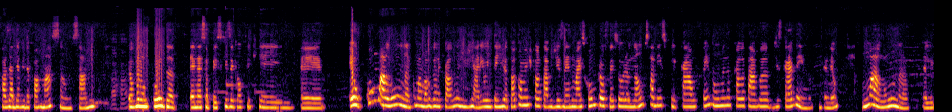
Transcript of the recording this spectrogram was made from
fazer a devida formação, sabe? Uhum. Eu vi uma coisa é, nessa pesquisa que eu fiquei é, eu, como aluna, como a Morgana, que é aluna de engenharia, eu entendia totalmente o que ela estava dizendo, mas como professora, eu não sabia explicar o fenômeno que ela estava descrevendo, entendeu? Uma aluna, ela,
